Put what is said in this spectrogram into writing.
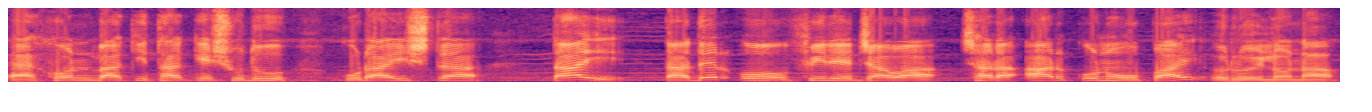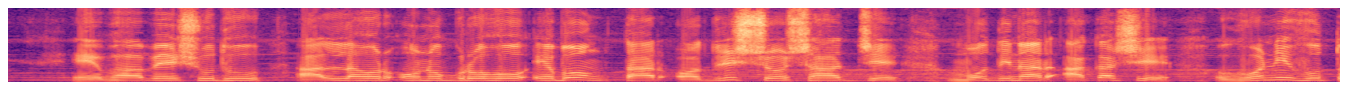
এখন বাকি থাকে শুধু কুরাইশরা। তাই তাদেরও ফিরে যাওয়া ছাড়া আর কোনো উপায় রইল না। এভাবে শুধু আল্লাহর অনুগ্রহ এবং তার অদৃশ্য সাহায্যে মদিনার আকাশে ঘনীভূত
